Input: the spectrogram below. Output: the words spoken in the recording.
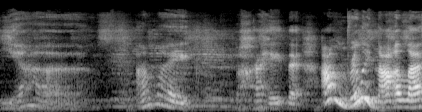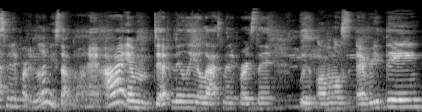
yeah. I'm like I hate that. I'm really not a last minute person. Let me stop lying. I am definitely a last minute person with almost everything.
